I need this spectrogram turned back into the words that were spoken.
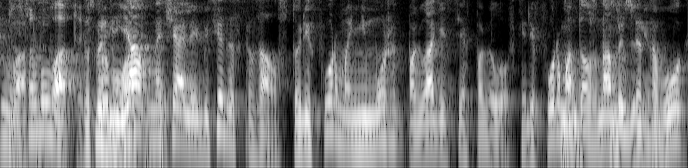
Расформувати. Смотрите, я в начале беседы сказал, что реформа не может погладить всех по головке. Реформа ну, должна быть для того,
